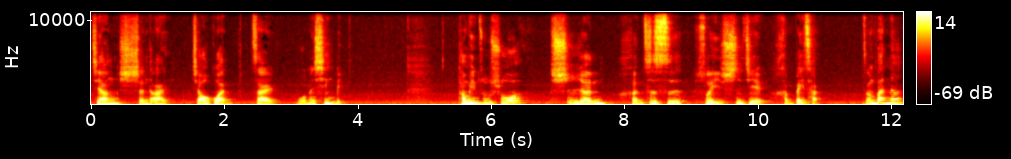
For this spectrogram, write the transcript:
将神的爱浇灌在我们心里。躺平族说，世人很自私，所以世界很悲惨，怎么办呢？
